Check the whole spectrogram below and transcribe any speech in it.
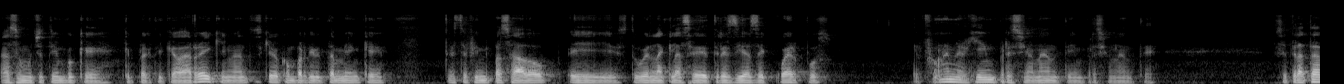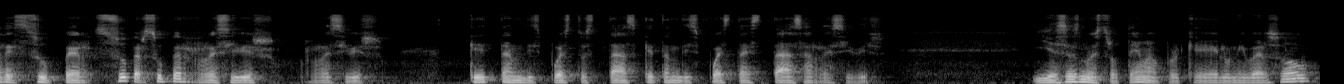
hace mucho tiempo que, practicaba Reiki, ¿no? Entonces quiero compartir también que este fin de pasado eh, estuve en la clase de tres días de cuerpos, que fue una energía impresionante, impresionante. Se trata de súper, súper, súper recibir, recibir qué tan dispuesto estás, qué tan dispuesta estás a recibir. Y ese es nuestro tema, porque el universo,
